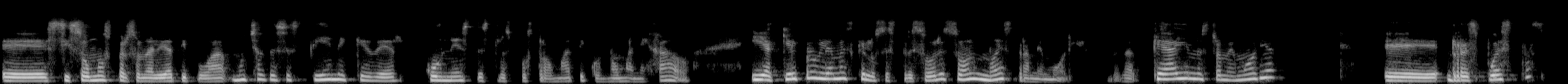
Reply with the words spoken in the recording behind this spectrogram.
eh, si somos personalidad tipo A, muchas veces tiene que ver con este estrés postraumático no manejado. Y aquí el problema es que los estresores son nuestra memoria. ¿Qué hay en nuestra memoria? Eh, respuestas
